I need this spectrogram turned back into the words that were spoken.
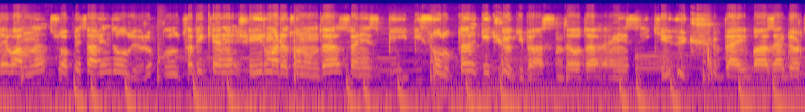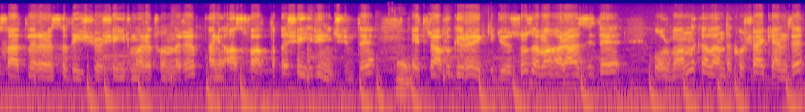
devamlı sohbet halinde oluyorum. Bu tabii ki hani şehir maratonunda hani bir, bir solukta geçiyor gibi aslında. O da hani 2-3 bazen 4 saatler arası değişiyor şehir maratonları. Hani asfaltta şehrin içinde evet. etrafı görerek gidiyorsunuz ama arazide ormanlık alanda koşarken de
